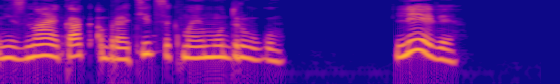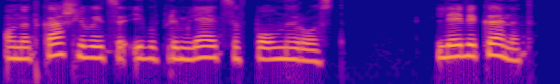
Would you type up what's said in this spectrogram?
не зная, как обратиться к моему другу. «Леви!» Он откашливается и выпрямляется в полный рост. «Леви Кеннет!»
